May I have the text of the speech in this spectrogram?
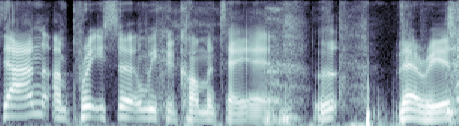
dan i'm pretty certain we could commentate it. L- there he is.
